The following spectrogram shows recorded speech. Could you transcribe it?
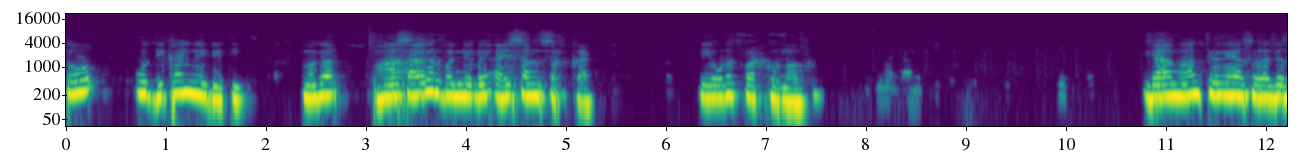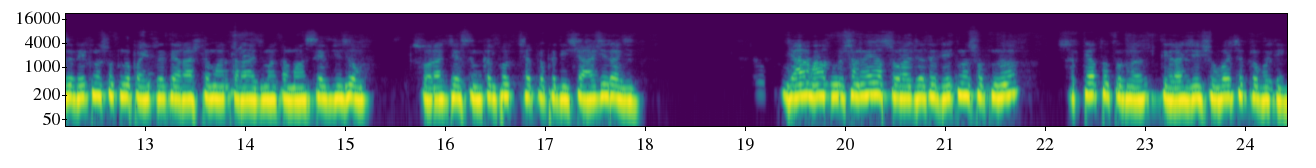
तो वो दिखाई नहीं देती. मगर महासागर बनने में एहसान सबका है। एवढंच पाठ करून आलो. ज्या महान या स्वराज्याचं देखणं स्वप्न पाहिजे त्या राष्ट्रमाता राजमाता मासाहेब जिजाऊ स्वराज्य संकल्पक छत्रपती शहाजीराजे ज्या महापुरुषांना या स्वराज्याचं देखणं स्वप्न सत्यात उतरलं ते राजे शोभा छत्रपती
